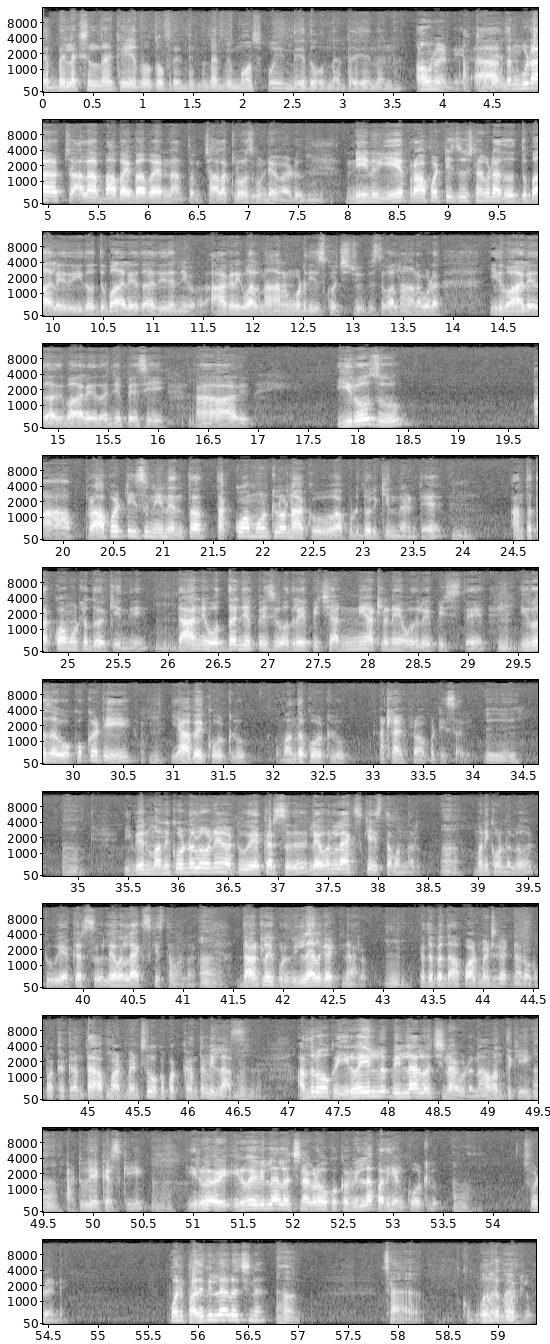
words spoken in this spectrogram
డెబ్బై లక్షల దాకా ఏదో ఒక ఫ్రెండ్ నమ్మి మోసపోయింది ఏదో ఉందంట ఏందన్నా? అవునండి. అతను కూడా చాలా బాబాయ్ బాబాయ్ అని నాతో చాలా క్లోజ్గా ఉండేవాడు. నేను ఏ ప్రాపర్టీ చూసినా కూడా అది వద్దు బాగాలేదు ఇది వద్దు బాగాలేదు అది ఇది అని ఆఖరికి వాళ్ళ నాన్నని కూడా తీసుకొచ్చి చూపిస్తే వాళ్ళ నాన్న కూడా ఇది బాగాలేదు అది బాగాలేదు అని చెప్పేసి అది. ఈరోజు ఆ ప్రాపర్టీస్ నేను ఎంత తక్కువ అమౌంట్లో నాకు అప్పుడు దొరికిందంటే అంత తక్కువ అమౌంట్లో దొరికింది. దాన్ని వద్దని చెప్పేసి వదిలేపించి అన్ని అట్లనే వదిలేపిస్తే ఈరోజు అవి ఒక్కొక్కటి యాభై కోట్లు వంద కోట్లు అట్లాంటి ప్రాపర్టీస్ అవి. ఈవెన్ మణికొండలోనే టూ ఎకర్స్ లెవెన్ ల్యాక్స్ కే ఇస్తామన్నారు. మణికొండలో టూ ఎకర్స్ లెవెన్ ల్యాక్స్కి ఇస్తామన్నారు దాంట్లో ఇప్పుడు విల్లాలు కట్టినారు. పెద్ద పెద్ద అపార్ట్మెంట్స్ కట్టినారు. ఒక పక్కకంతా అపార్ట్మెంట్స్ ఒక పక్కకంతా విల్లాస్. అందులో ఒక ఇరవై విల్లాలు వచ్చినా కూడా నా వంతుకి ఆ. టూ ఎకర్స్కి ఇరవై ఇరవై విల్లాలు వచ్చినా కూడా ఒక్కొక్క విల్లా పదిహేను కోట్లు. చూడండి. పోనీ పది విల్లాలు వచ్చినా? వంద కోట్లు.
